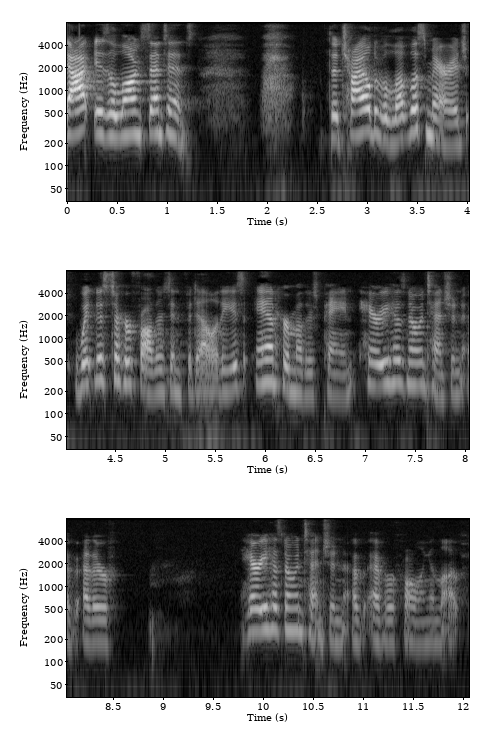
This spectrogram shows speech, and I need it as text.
that is a long sentence. The child of a loveless marriage, witness to her father's infidelities and her mother's pain, Harry has no intention of ever Harry has no intention of ever falling in love.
